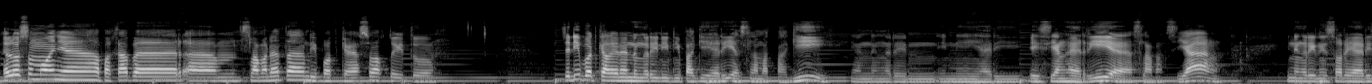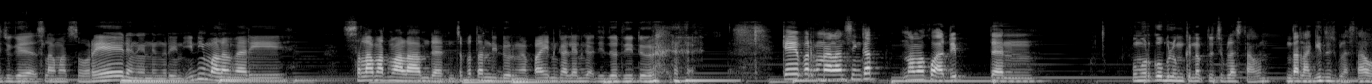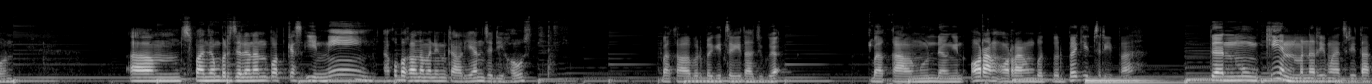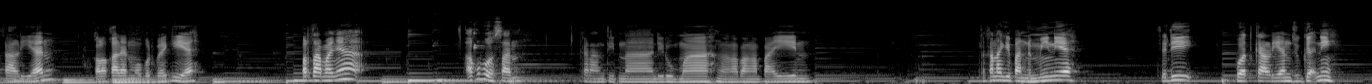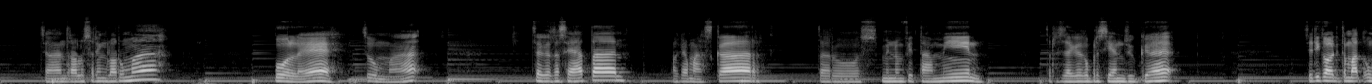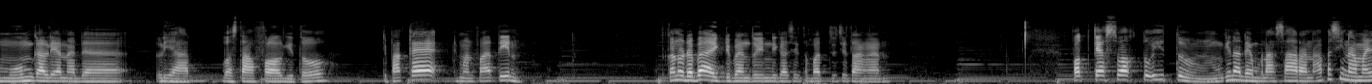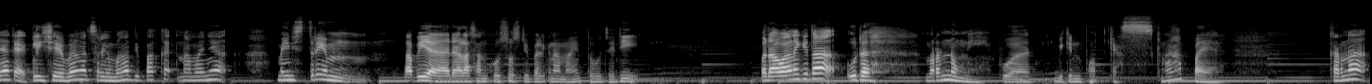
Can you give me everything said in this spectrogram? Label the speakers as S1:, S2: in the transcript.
S1: Halo semuanya, apa kabar? Um, selamat datang di podcast waktu itu. Jadi buat kalian yang dengerin ini pagi hari ya selamat pagi. Yang dengerin ini hari eh siang hari ya selamat siang. Yang dengerin ini sore hari juga ya selamat sore dan yang dengerin ini malam hari selamat malam dan cepetan tidur ngapain kalian gak tidur tidur. Kayak perkenalan singkat, namaku Adip dan umurku belum genap 17 tahun. Ntar lagi 17 tahun um, sepanjang perjalanan podcast ini aku bakal nemenin kalian jadi host. Bakal berbagi cerita juga. Bakal ngundangin orang-orang buat berbagi cerita. Dan mungkin menerima cerita kalian kalau kalian mau berbagi ya. Pertamanya aku bosan. Karantina di rumah nggak ngapa-ngapain. Kan lagi pandemi nih ya. Jadi buat kalian juga nih jangan terlalu sering keluar rumah boleh, cuma jaga kesehatan, pakai masker, terus minum vitamin, terus jaga kebersihan juga. Jadi kalau di tempat umum kalian ada lihat wastafel gitu, dipakai, dimanfaatin. Itu kan udah baik dibantuin dikasih tempat cuci tangan podcast waktu itu mungkin ada yang penasaran apa sih namanya kayak klise banget sering banget dipakai namanya mainstream tapi ya ada alasan khusus di balik nama itu. Jadi pada awalnya kita udah merenung nih buat bikin podcast. Kenapa ya? Karena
